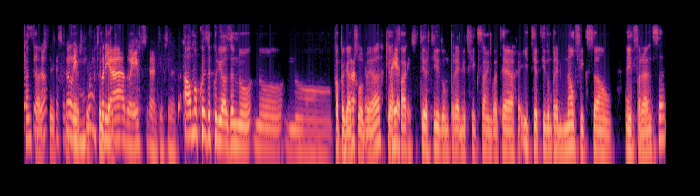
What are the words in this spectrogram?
fantástico. fantástico, e muito variado, é impressionante, impressionante. Há uma coisa curiosa no, no, no Papagaio de Flaubert, que é o ah, é, facto de ter tido um prémio de ficção em Inglaterra e ter tido um prémio de não ficção em França,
